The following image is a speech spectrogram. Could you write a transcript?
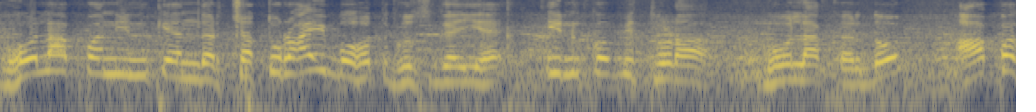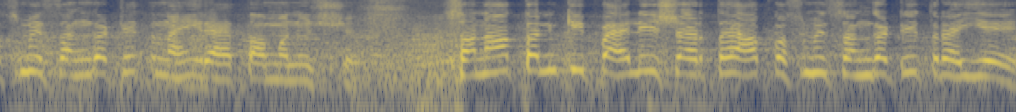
भोलापन इनके अंदर, चतुराई बहुत घुस गई है। इनको भी थोड़ा भोला कर दो। आपस में संगठित नहीं रहता मनुष्य। सनातन की पहली शर्त है, आपस में संगठित रहिए।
